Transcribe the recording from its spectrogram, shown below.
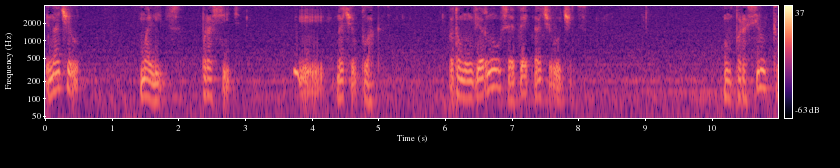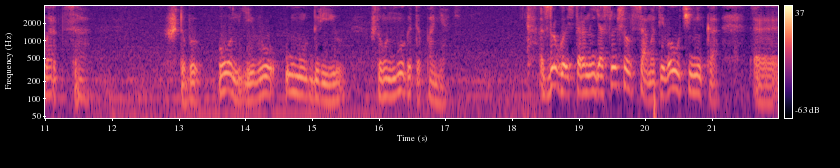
и начал молиться, просить. И начал плакать. Потом он вернулся и опять начал учиться. Он просил Творца, чтобы он его умудрил, чтобы он мог это понять. С другой стороны, я слышал сам от его ученика э,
